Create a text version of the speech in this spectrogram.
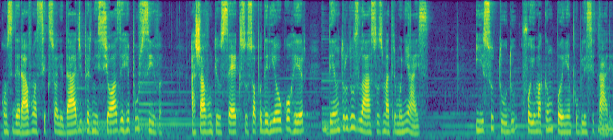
Consideravam a sexualidade perniciosa e repulsiva. Achavam que o sexo só poderia ocorrer dentro dos laços matrimoniais. Isso tudo foi uma campanha publicitária.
